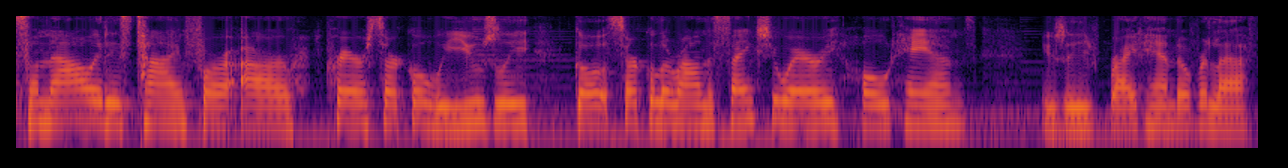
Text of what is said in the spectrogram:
so now it is time for our prayer circle. We usually go circle around the sanctuary, hold hands, usually right hand over left.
